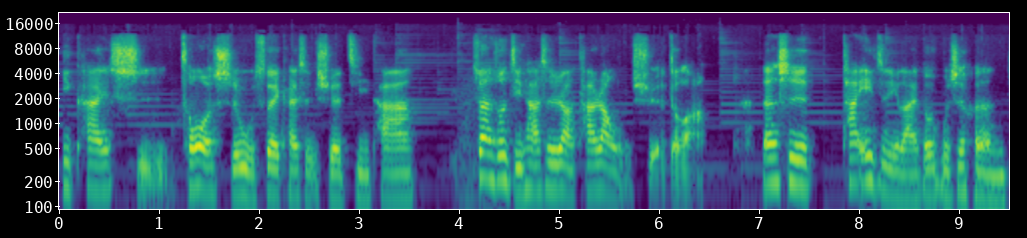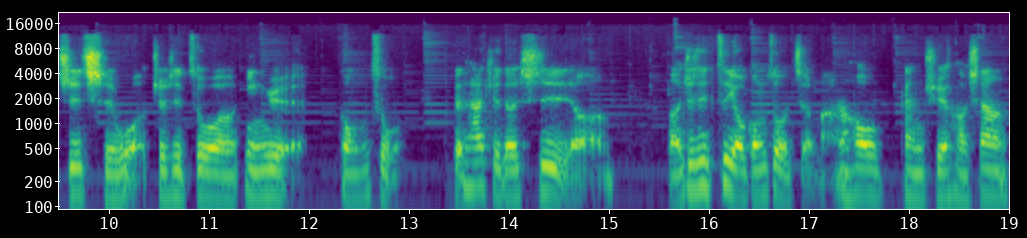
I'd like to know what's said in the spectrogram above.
一开始从我十五岁开始学吉他，虽然说吉他是让她让我学的啦，但是。他一直以来都不是很支持我，就是做音乐工作，对他觉得是呃呃，就是自由工作者嘛，然后感觉好像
